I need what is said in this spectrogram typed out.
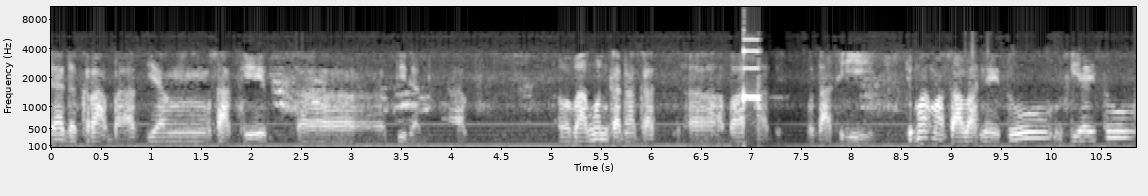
saya ada kerabat yang sakit uh, tidak bisa uh, bangun karena uh, apa habis mutasi. Cuma masalahnya itu dia itu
